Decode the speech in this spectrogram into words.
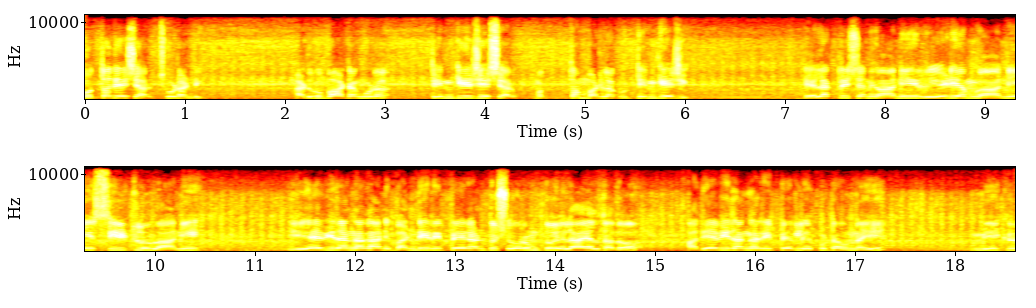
కొత్తది వేశారు చూడండి. అడుగు బాటం కూడా టెన్ కేజీ వేశారు మొత్తం బండ్లకు టెన్ కేజీ ఎలక్ట్రీషియన్ కానీ రేడియం కానీ సీట్లు కానీ ఏ విధంగా కానీ బండి రిపేర్ అంటూ షోరూమ్ టు ఎలా వెళ్తుందో అదే విధంగా రిపేర్ లేకుండా ఉన్నాయి. మీకు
